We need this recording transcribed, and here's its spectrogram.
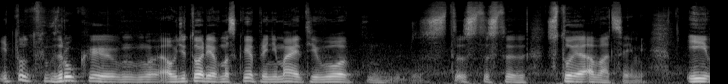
И тут вдруг э, м, аудитория в Москве принимает его м, ст- ст- ст- стоя овациями. І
